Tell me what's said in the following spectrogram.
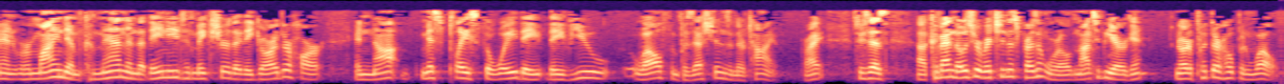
man, remind them, command them that they need to make sure that they guard their heart and not misplace the way they, they view wealth and possessions and their time, right? So he says, uh, command those who are rich in this present world not to be arrogant, nor to put their hope in wealth,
